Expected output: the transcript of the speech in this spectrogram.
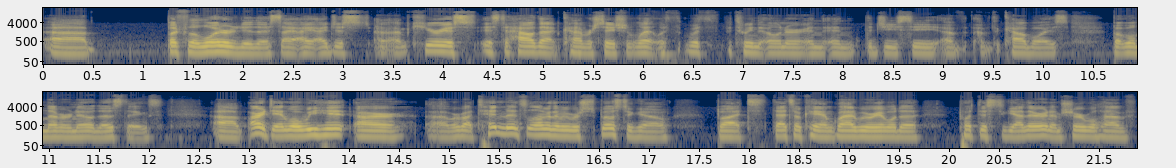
Uh, but for the lawyer to do this, I, I, I, just I'm curious as to how that conversation went with, with between the owner and and the GC of of the Cowboys. But we'll never know those things. Um, all right, Dan. Well, we hit our uh, we're about ten minutes longer than we were supposed to go, but that's okay. I'm glad we were able to put this together, and I'm sure we'll have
